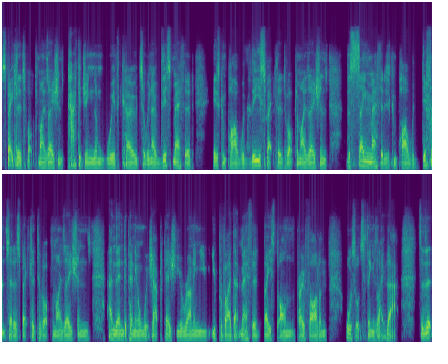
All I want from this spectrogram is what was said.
speculative optimizations, packaging them with code. So we know this method is compiled with these speculative optimizations. The same method is compiled with different set of speculative optimizations. And then depending on which application you're running, you, you provide that method based on the profile and all sorts of things like that. So that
